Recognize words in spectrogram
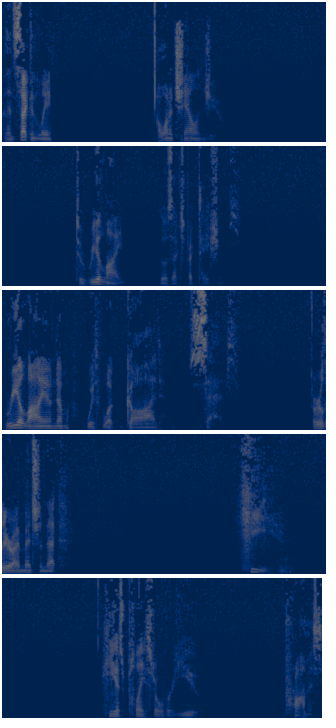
And then, secondly, I want to challenge you to realign those expectations. Realign them with what God says. Earlier, I mentioned that He, He has placed over you promises.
